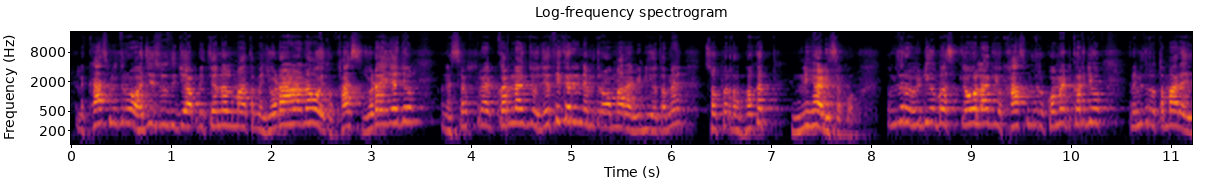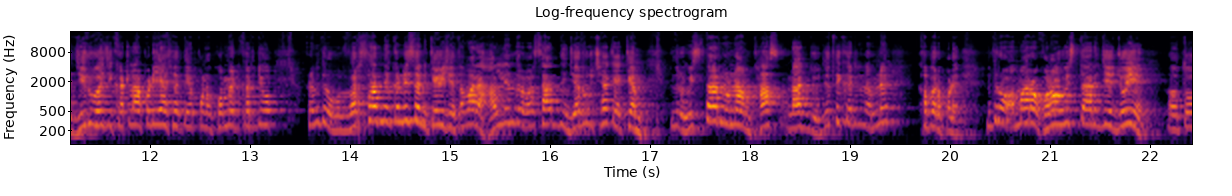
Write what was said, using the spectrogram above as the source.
એટલે ખાસ મિત્રો હજી સુધી જો આપણી ચેનલમાં તમે જોડાણા ના હોય તો ખાસ જોડાઈ જાજો અને સબસ્ક્રાઈબ કરી નાખજો, જેથી કરીને મિત્રો અમારા વીડિયો તમે સૌપ્રથમ વખત નિહાળી શકો. તો મિત્રો વીડિયો બસ કેવો લાગ્યો ખાસ મિત્રો કોમેન્ટ કરજો. અને મિત્રો તમારે જીરું હજી કેટલા પડ્યા છે તે પણ કોમેન્ટ કરજો. અને મિત્રો વરસાદની કન્ડિશન કેવી છે? તમારે હાલની અંદર વરસાદની જરૂર છે કે કેમ? મિત્રો વિસ્તારનું નામ ખાસ નાખજો, જેથી કરીને અમને ખબર પડે. મિત્રો, અમારો ઘણો વિસ્તાર જે જોઈએ તો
